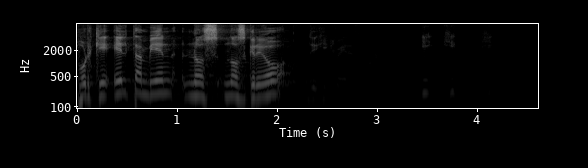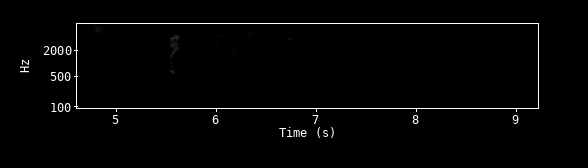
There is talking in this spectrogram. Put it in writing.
porque Él también nos, nos creó. He, he, he, it's, it's like He didn't create us to worship, He created like we are worshiping. He created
